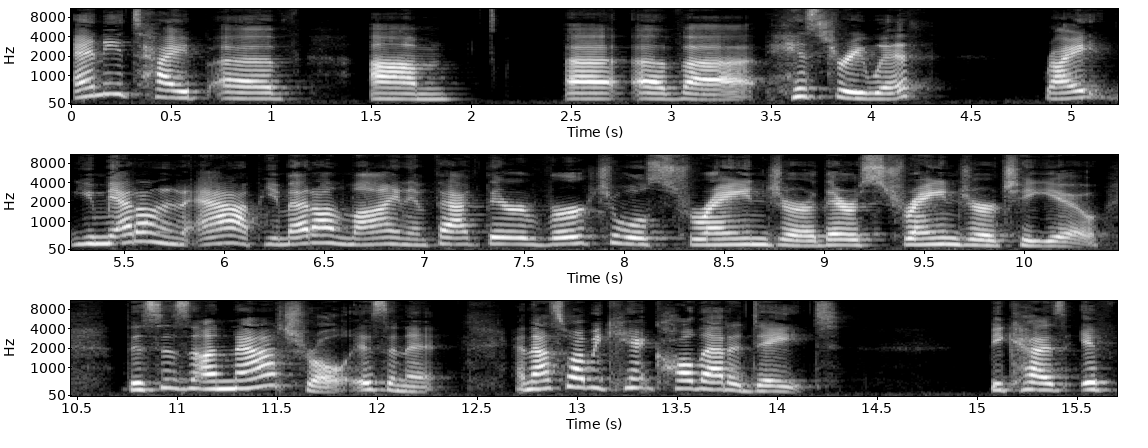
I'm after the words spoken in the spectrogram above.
any type of um, uh, of uh, history with. Right? You met on an app, you met online. In fact, they're a virtual stranger. They're a stranger to you. This is unnatural, isn't it? And that's why we can't call that a date because if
